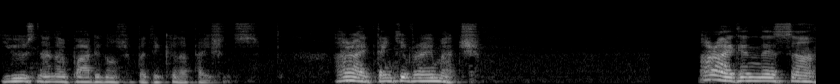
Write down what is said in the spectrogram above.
use nanoparticles for particular patients. All right, thank you very much. All right, in this uh,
